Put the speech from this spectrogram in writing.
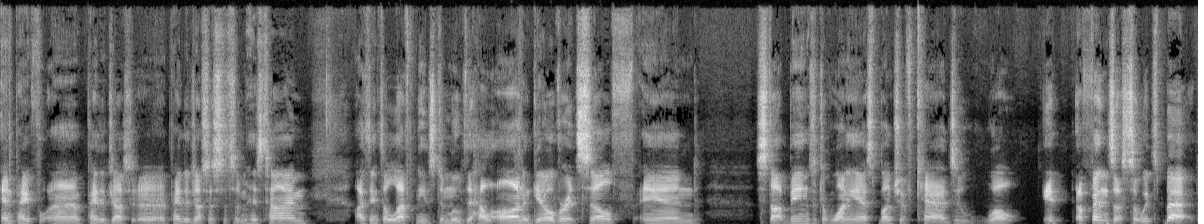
and pay for uh, pay the just uh, pay the justice system his time. I think the left needs to move the hell on and get over itself and stop being such a whiny ass bunch of cads who well it offends us so it's bad.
